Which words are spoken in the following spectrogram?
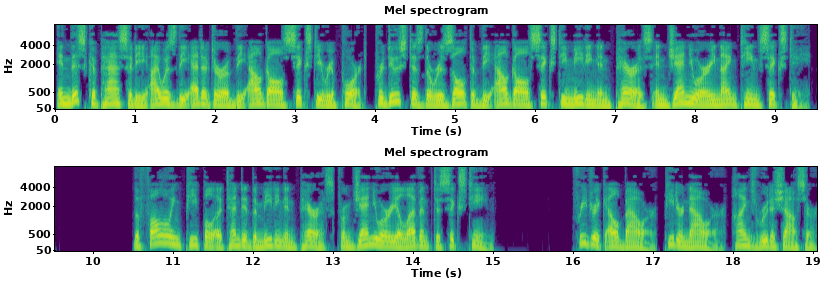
In this capacity I was the editor of the ALGOL 60 report, produced as the result of the ALGOL 60 meeting in Paris in January 1960. The following people attended the meeting in Paris from January 11 to 16. Friedrich L. Bauer, Peter Naur, Heinz Rutishauser,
